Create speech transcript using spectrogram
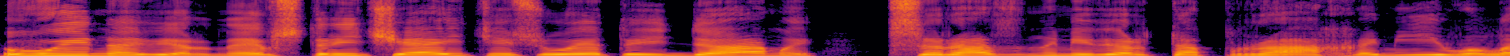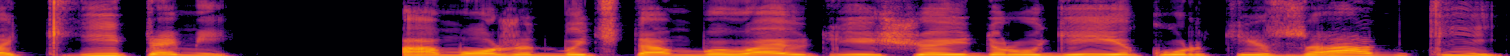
Вы, наверное, встречаетесь у этой дамы с разными вертопрахами и волокитами, а может быть, там бывают еще и другие куртизанки?»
